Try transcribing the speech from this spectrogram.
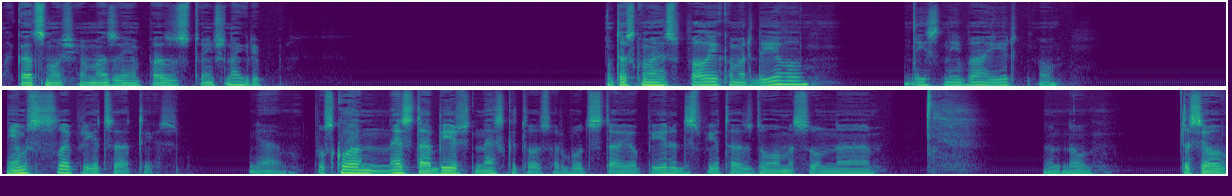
Lai kāds no šiem mazajiem pazustu, viņš negrib. Un tas, ka mēs paliekam ar Dievu, īstenībā ir nu, iemesls, lai priecāties. Jā, uz ko es tā bieži neskatos, varbūt es tā jau pieredzes pie tās domas un uh, Nu, nu, tas jau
